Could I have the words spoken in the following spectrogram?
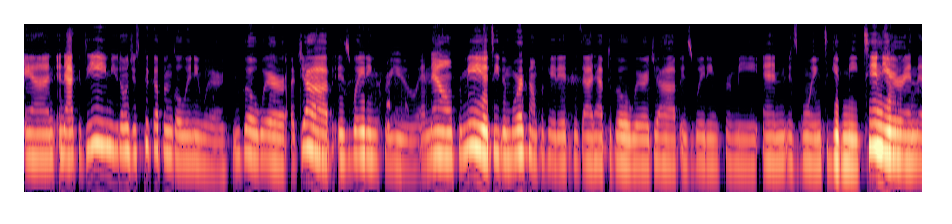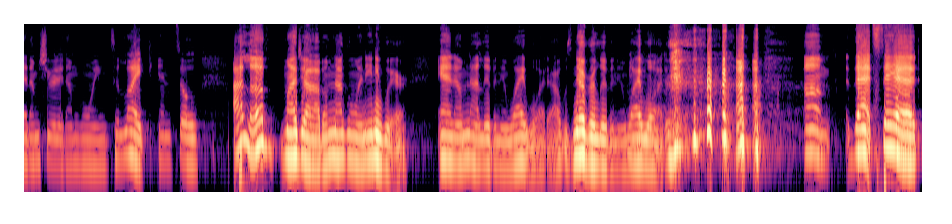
And in academia, you don't just pick up and go anywhere. You go where a job is waiting for you. And now for me, it's even more complicated because I'd have to go where a job is waiting for me and is going to give me tenure and that I'm sure that I'm going to like. And so I love my job. I'm not going anywhere. And I'm not living in Whitewater. I was never living in Whitewater. Um, that said,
